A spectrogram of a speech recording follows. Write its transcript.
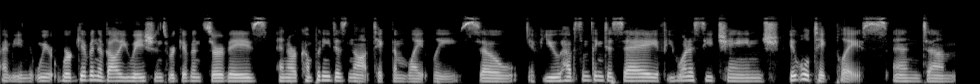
I mean, we're, we're given evaluations, we're given surveys, and our company does not take them lightly. So if you have something to say, if you want to see change, it will take place. And um,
